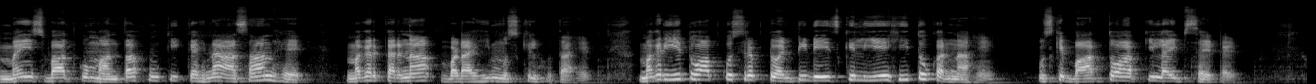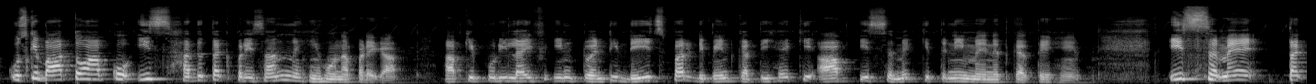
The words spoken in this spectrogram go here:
मैं इस बात को मानता हूँ कि कहना आसान है मगर करना बड़ा ही मुश्किल होता है। मगर ये तो आपको सिर्फ़ ट्वेंटी डेज़ के लिए ही तो करना है। उसके बाद तो आपकी लाइफ सेट है। उसके बाद तो आपको इस हद तक परेशान नहीं होना पड़ेगा। आपकी पूरी लाइफ इन ट्वेंटी डेज़ पर डिपेंड करती है कि आप इस समय कितनी मेहनत करते हैं। इस समय तक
